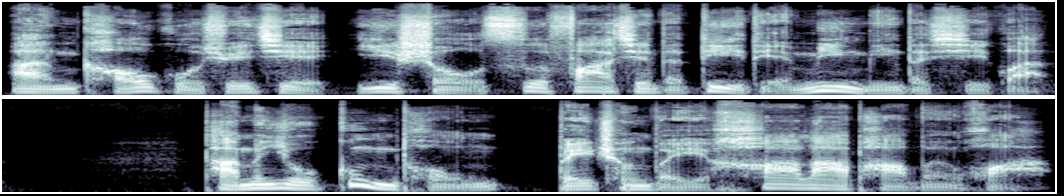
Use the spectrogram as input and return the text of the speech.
按考古学界以首次发现的地点命名的习惯，它们又共同被称为哈拉帕文化。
